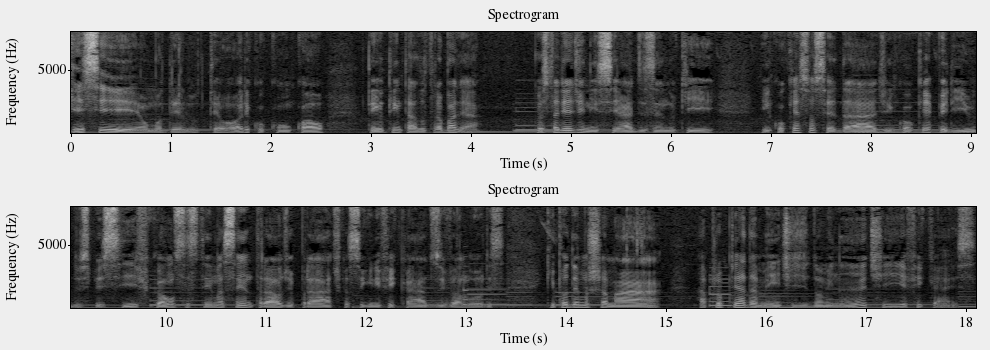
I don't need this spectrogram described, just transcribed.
Esse é o modelo teórico com o qual tenho tentado trabalhar. Gostaria de iniciar dizendo que, em qualquer sociedade, em qualquer período específico, há um sistema central de práticas, significados e valores que podemos chamar apropriadamente de dominante e eficaz.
